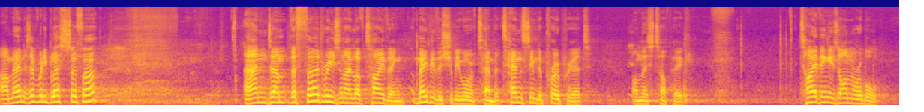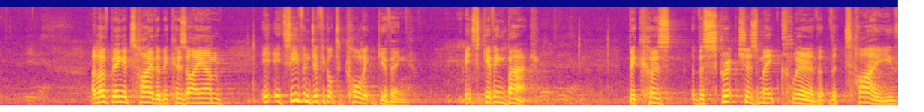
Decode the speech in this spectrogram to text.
Amen. Is everybody blessed so far? And um, the third reason I love tithing, maybe there should be more of 10, but 10 seemed appropriate on this topic. Tithing is honorable. I love being a tither because I am, it- it's even difficult to call it giving. It's giving back. Because the scriptures make clear that the tithe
